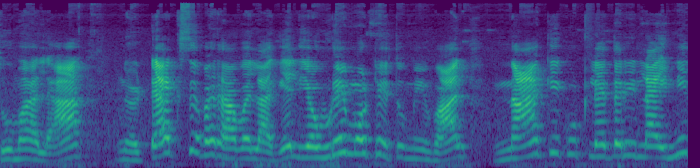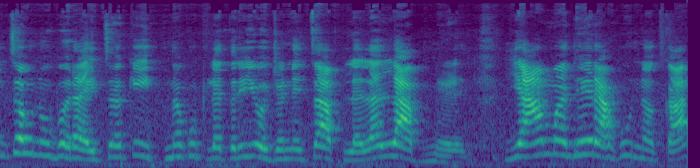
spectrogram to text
तुम्हाला टॅक्स भरावं लागेल. एवढे मोठे तुम्ही व्हाल. ना की कुठल्या तरी लाईनीत जाऊन उभं राहायचं की इथनं कुठल्या तरी योजनेचा आपल्याला लाभ मिळेल. यामध्ये राहू नका.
